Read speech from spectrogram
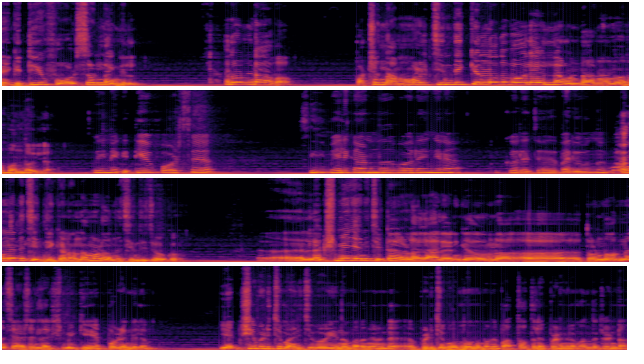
നെഗറ്റീവ് ഫോഴ്സ് ഉണ്ടെങ്കിൽ അതുണ്ടാവാം. പക്ഷെ നമ്മൾ ചിന്തിക്കുന്നത് പോലെയല്ല എല്ലാം ഉണ്ടാവണമെന്ന് നിർബന്ധമില്ല. അപ്പൊ ഈ നെഗറ്റീവ് ഫോഴ്സ് സിനിമയിൽ കാണുന്നത് പോലെ ഇങ്ങനെ വരുമെന്ന് അങ്ങനെ ചിന്തിക്കണം. നമ്മളൊന്ന് ചിന്തിച്ചു നോക്കും. ലക്ഷ്മി ജനിച്ചിട്ട് ഉള്ള കാലം എനിക്ക് തോന്നുന്നു തൊണ്ണൂറിന് ശേഷം ലക്ഷ്മിക്ക് എപ്പോഴെങ്കിലും യക്ഷി പിടിച്ച് മരിച്ചുപോയി എന്ന് പറഞ്ഞുകൊണ്ട് പിടിച്ച് കൊന്നു എന്ന് പറഞ്ഞ് പത്രത്തിൽ എപ്പോഴെങ്കിലും വന്നിട്ടുണ്ടോ?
